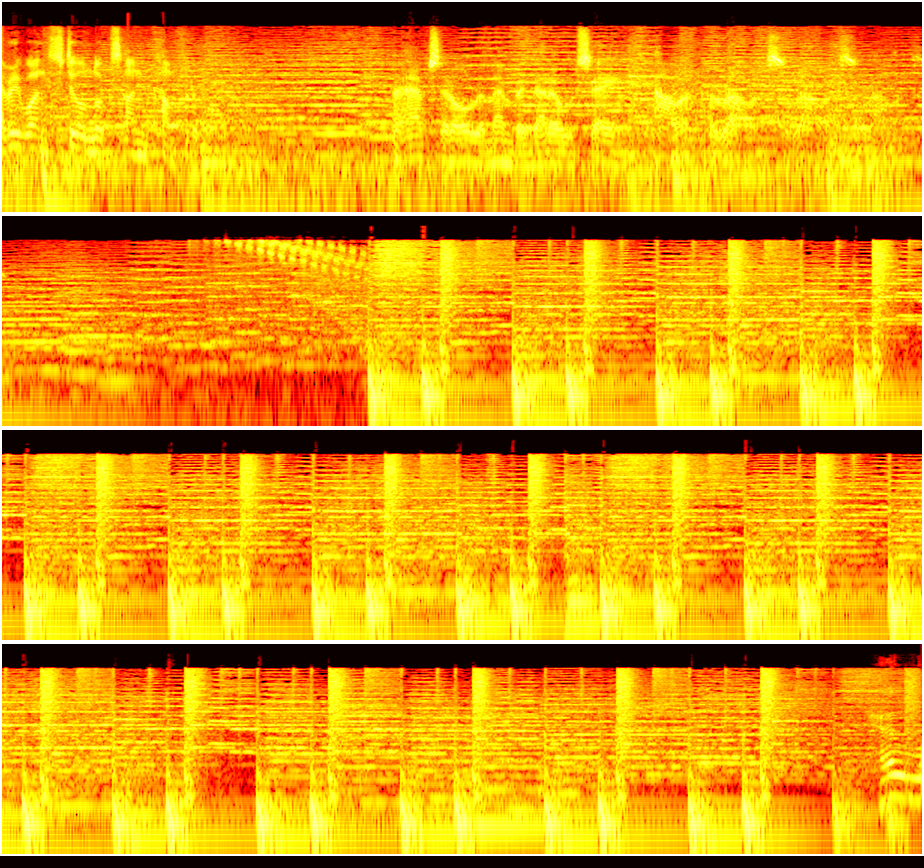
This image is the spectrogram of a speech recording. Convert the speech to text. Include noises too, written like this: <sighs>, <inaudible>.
Everyone still looks uncomfortable. Perhaps they're all remembering that old saying, power corrupts.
